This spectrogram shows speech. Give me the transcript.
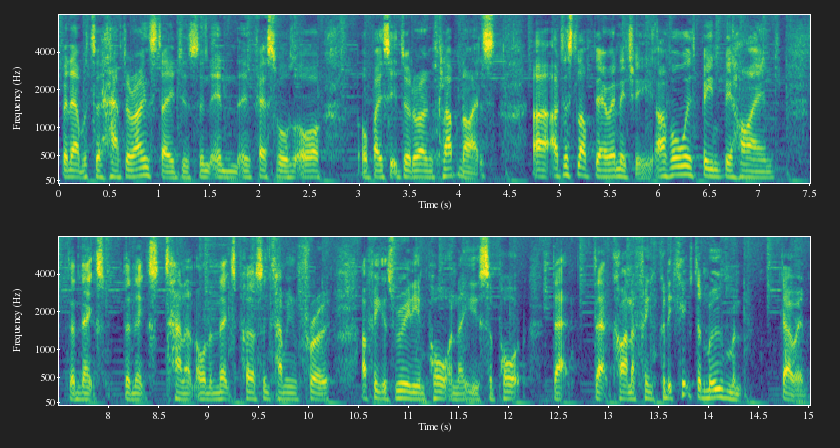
being able to have their own stages in, in, in festivals or, or basically do their own club nights. Uh, I just love their energy. I've always been behind the next the next talent or the next person coming through. I think it's really important that you support that that kind of thing because it keeps the movement going.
